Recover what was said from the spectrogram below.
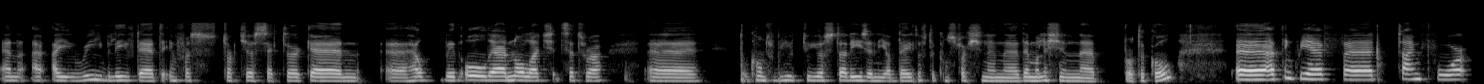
and I, I, really believe that the infrastructure sector can uh, help with all their knowledge, etc., uh, to contribute to your studies and the update of the construction and uh, demolition uh, protocol. Uh, I think we have time for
